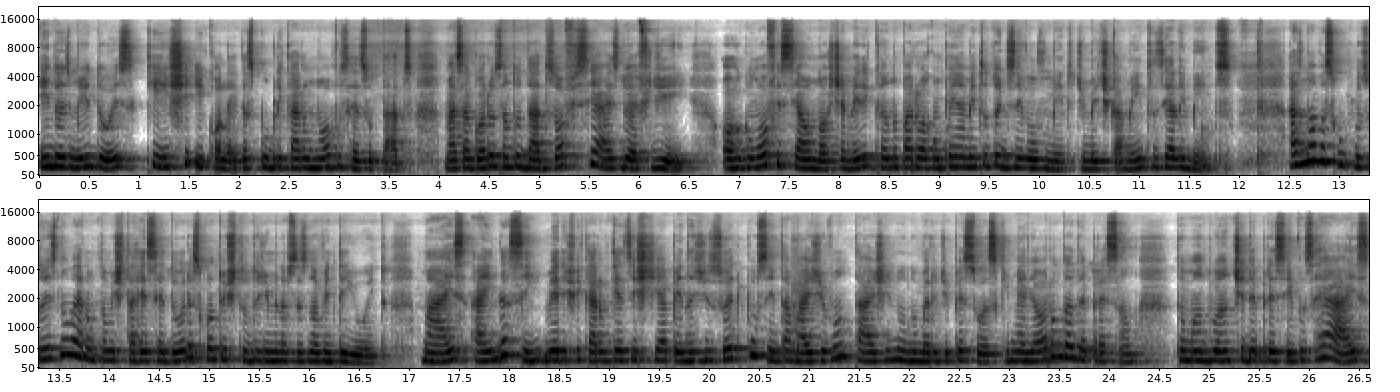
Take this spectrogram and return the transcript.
Em 2002, Kish e colegas publicaram novos resultados, mas agora usando dados oficiais do FDA, órgão oficial norte-americano para o acompanhamento do desenvolvimento de medicamentos e alimentos. As novas conclusões não eram tão estarrecedoras quanto o estudo de 1998, mas, ainda assim, verificaram que existia apenas 18% a mais de vantagem no número de pessoas que melhoram da depressão tomando antidepressivos reais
